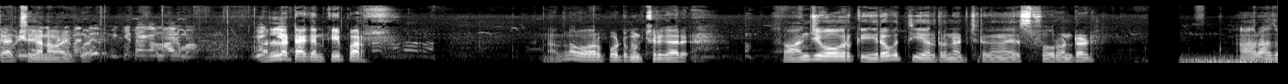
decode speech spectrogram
கேட்சுக்கான வாய்ப்பு. நல்ல டேக்கன் கீப்பர் நல்ல ஓவர் போட்டு முடிச்சிருக்காரு. ஸோ அஞ்சு ஓவருக்கு இருபத்தி ஏழு ரன் அடிச்சிருக்காங்க எஸ் ஃபோர் ஹண்ட்ரட் ஆறாவது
